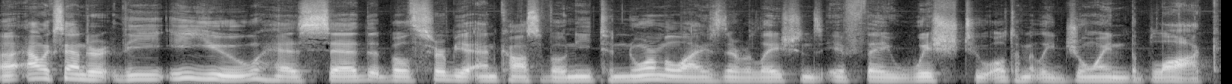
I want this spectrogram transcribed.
Uh, Aleksandar, the EU has said that both Serbia and Kosovo need to normalize their relations if they wish to ultimately join the bloc.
